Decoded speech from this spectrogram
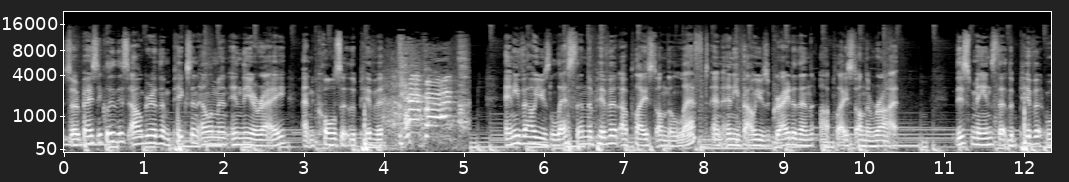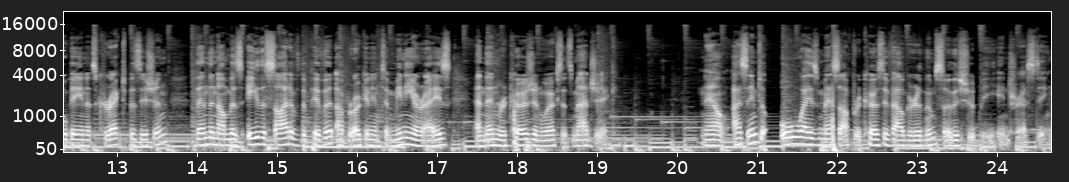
So basically, this algorithm picks an element in the array and calls it the pivot. Pivot! Any values less than the pivot are placed on the left, and any values greater than are placed on the right. This means that the pivot will be in its correct position, then the numbers either side of the pivot are broken into mini arrays, and then recursion works its magic. Now, I seem to always mess up recursive algorithms, so this should be interesting.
